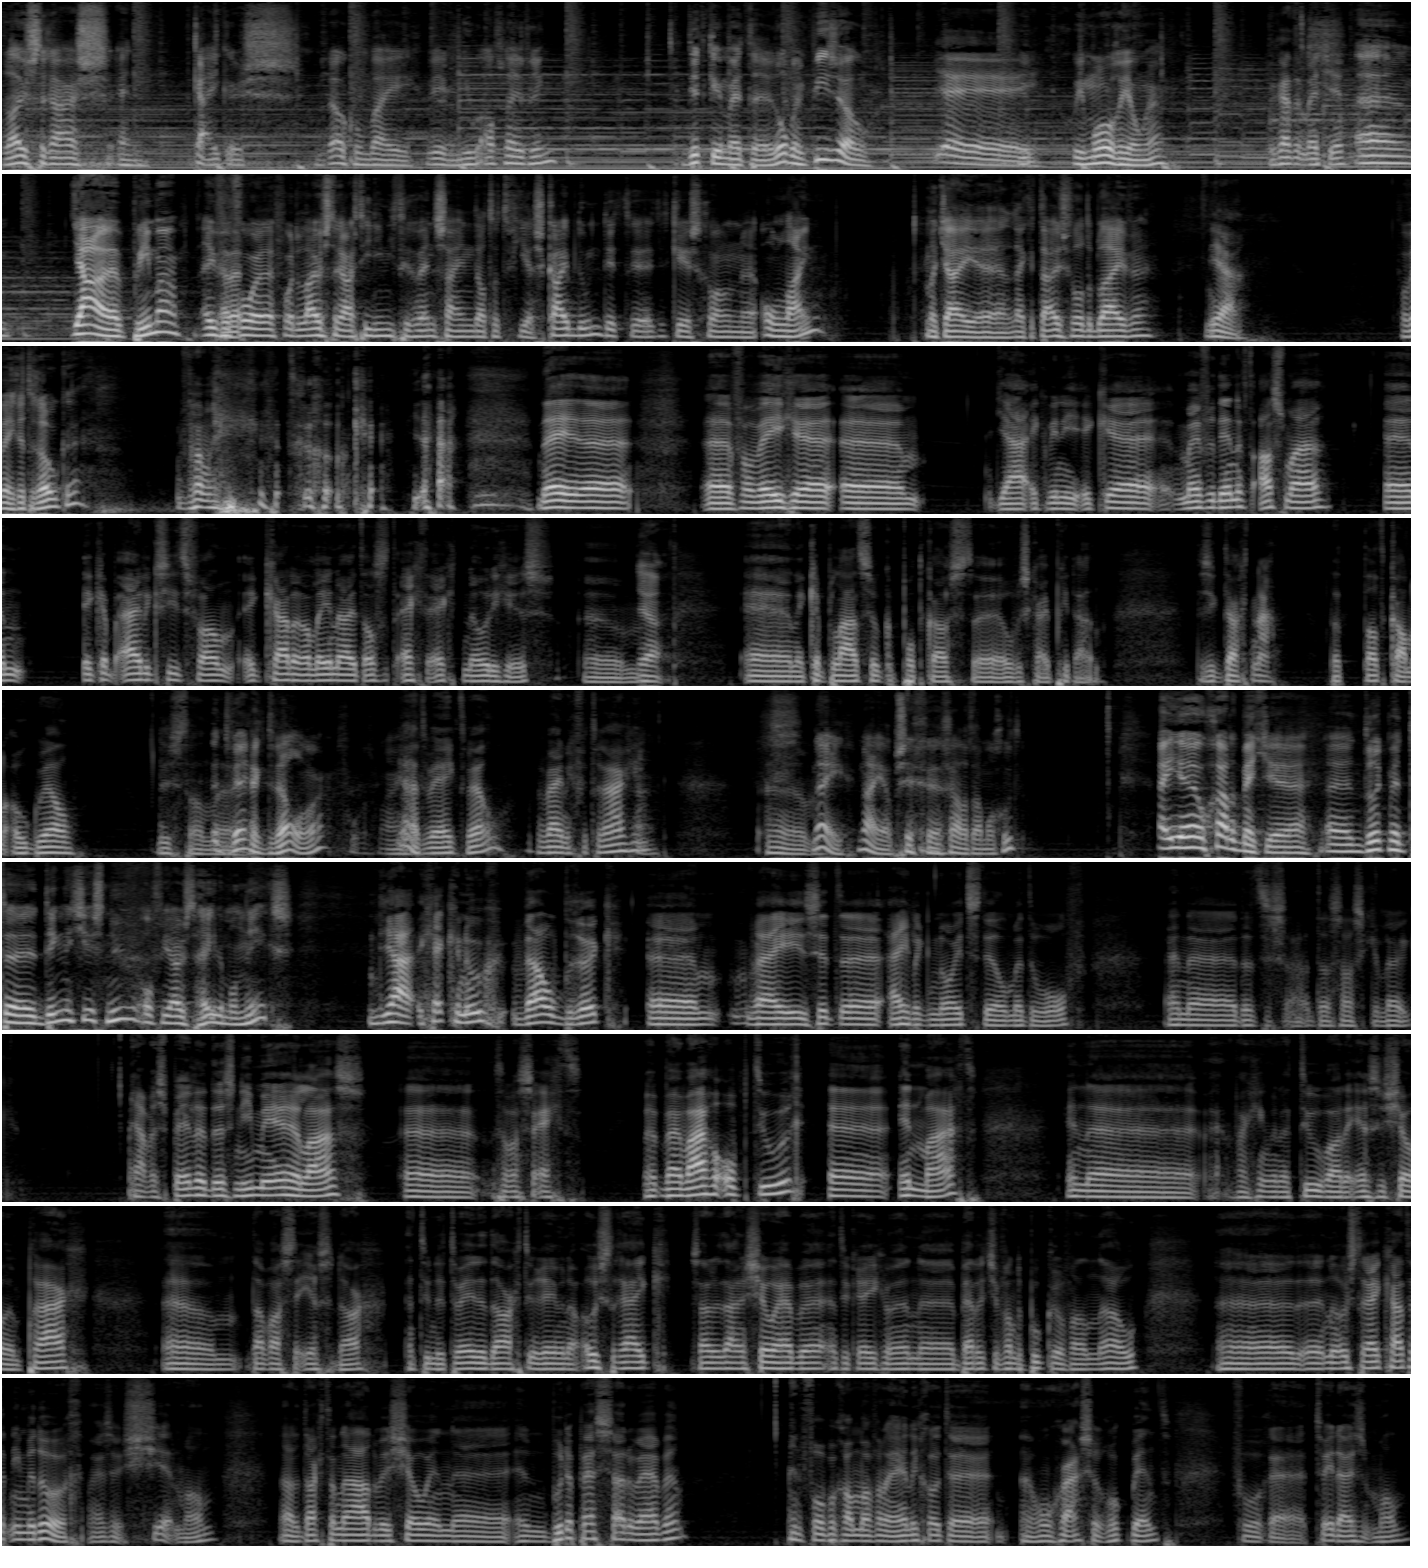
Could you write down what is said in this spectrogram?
luisteraars en kijkers. Welkom bij weer een nieuwe aflevering. Dit keer met eh, Robin Piso. Yay. Goedemorgen, jongen. Hoe gaat het met je? Eh, ja, eh, prima. Even Ja, we- voor, voor de luisteraars die niet gewend zijn dat het via Skype doen. Dit, eh, dit keer is het gewoon eh, online. Omdat jij eh, lekker thuis wilde blijven. Ja. Vanwege het roken. Vanwege het roken. Ja. Nee, eh, eh, vanwege... ja, ik weet niet. Ik, eh, mijn vriendin heeft astma. En ik heb eigenlijk zoiets van... Ik ga er alleen uit als het echt, echt nodig is. Ehm, Ja. En ik heb laatst ook een podcast eh, over Skype gedaan. Dus ik dacht, nou, dat, dat kan ook wel. Dus dan... Het eh, werkt wel hoor, volgens mij. Ja, het werkt wel. Weinig vertraging. Ehm, Nee, nou ja, op zich gaat het allemaal goed. Hey, hoe gaat het met je? Druk met dingetjes nu? Of juist helemaal niks? Ja, gek genoeg, wel druk. Ehm, wij zitten eigenlijk nooit stil met de Wolf. En eh, dat, is, dat is hartstikke leuk. Ja, we spelen dus niet meer helaas. Eh, dat was echt... Wij waren op tour eh, in maart. Eh, waar gingen we naartoe? We hadden de eerste show in Praag. Ehm dat was de eerste dag. En toen de tweede dag, toen reden we naar Oostenrijk. Zouden we daar een show hebben. En toen kregen we een belletje van de boeker van... Nou, eh, in Oostenrijk gaat het niet meer door. Wij zo, shit man. Nou, de dag daarna hadden we een show in, eh in Budapest zouden we hebben. Een voorprogramma van een hele grote eh, Hongaarse rockband. Voor eh 2000 man.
